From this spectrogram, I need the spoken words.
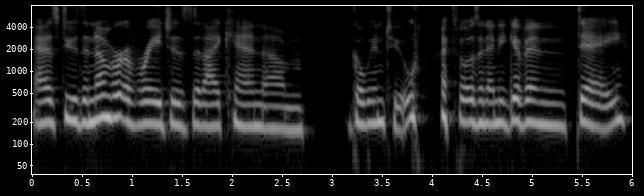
as do the number of rages that I can um, go into, I suppose, in any given day.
